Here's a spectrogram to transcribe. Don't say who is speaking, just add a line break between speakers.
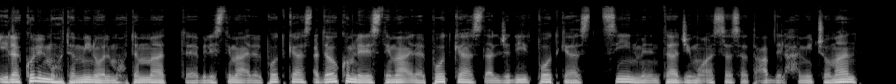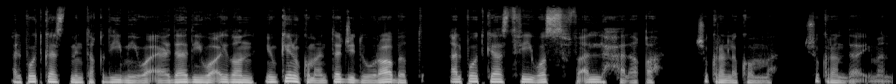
إلى كل المهتمين والمهتمات بالاستماع إلى البودكاست أدعوكم للاستماع إلى البودكاست الجديد بودكاست سين من إنتاج مؤسسة عبد الحميد شومان. البودكاست من تقديمي وإعدادي وأيضا يمكنكم أن تجدوا رابط البودكاست في وصف الحلقة. شكرا لكم. شكرا دائما.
